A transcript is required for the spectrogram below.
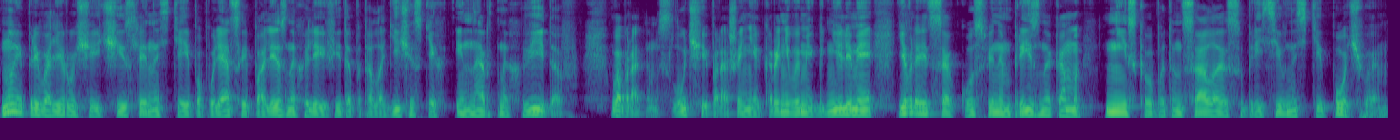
но и превалирующей численности популяций полезных или фитопатологических инертных видов. В обратном случае поражение корневыми гнилями является косвенным признаком низкого потенциала супрессивности почвы.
